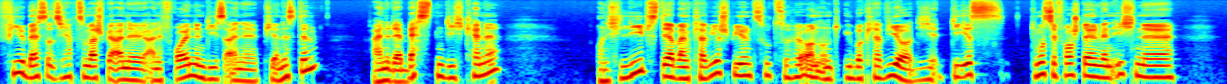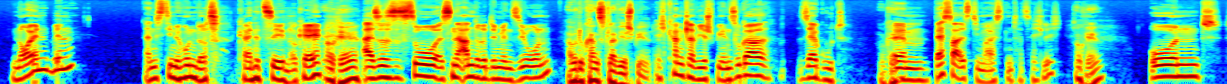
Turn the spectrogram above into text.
viel besser sind. Ich habe zum Beispiel eine, eine Freundin, die ist eine Pianistin, eine der besten, die ich kenne. Und ich lieb's, der beim Klavierspielen zuzuhören und über Klavier. Die, die ist, du musst dir vorstellen, wenn ich eine 9 bin, dann ist die eine 100, keine 10, okay? Okay, Also es ist so, es ist eine andere Dimension. aber du kannst Klavier spielen. Ich kann Klavier spielen, sogar sehr gut. Okay, Ähm, besser als die meisten tatsächlich. okay. Und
